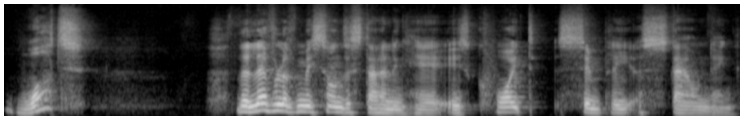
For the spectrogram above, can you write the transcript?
What? The level of misunderstanding here is quite simply astounding.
